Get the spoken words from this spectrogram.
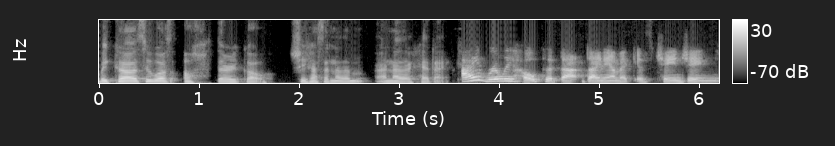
because it was oh there you go. She has another another headache. I really hope that that dynamic is changing.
